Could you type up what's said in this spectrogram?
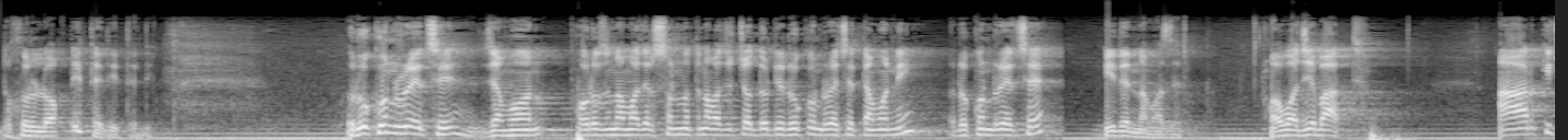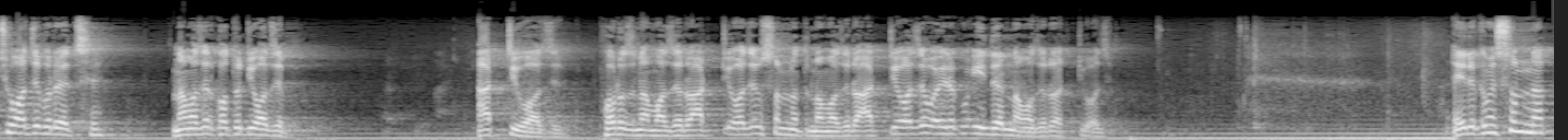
দখলুল ওয়াক্ত ইত্যাদি ইত্যাদি। রুকুন রয়েছে, যেমন ফরজ নামাজের সন্ন্যত নামাজের চোদ্দটি রুকুন রয়েছে, তেমনি রুকুন রয়েছে ঈদের নামাজের। অজেবাত আর কিছু অজেব রয়েছে। নামাজের কতটি অজেব? আটটি অজেব। ফরজ নামাজেরও আটটি অজেব সন্ন্যত নামাজেরও আটটি অজেব এইরকম ঈদের নামাজেরও আটটি অজেব। এইরকমই সুন্নত।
